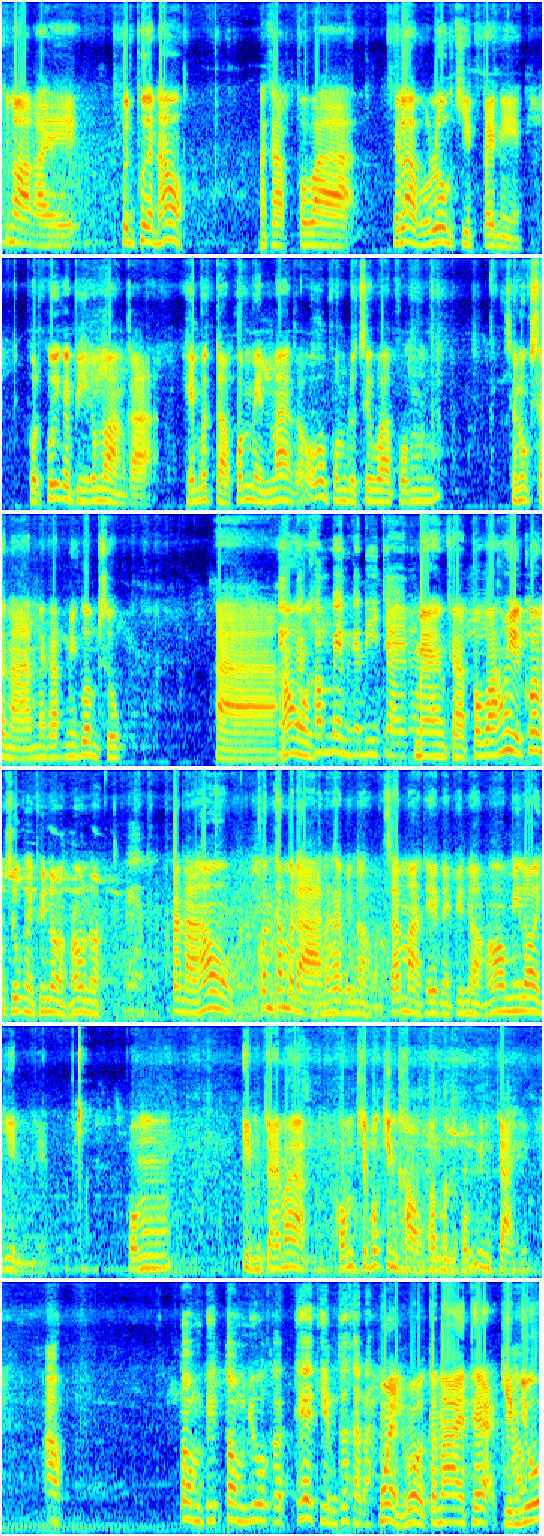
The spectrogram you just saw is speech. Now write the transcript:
พี่น้องไอ้เพื่อนๆเฮานะครับ เพราะว่าเวลาผมลงคลิปไปนี่พูดคุยกับพี่กับน้องก็เห็นมาตอบคอมเมนต์มากก็โอ้ผมรู้สึกว่าผมสนุกสนานนะครับ มีความสุข อ่าเห็นเฮาแต่คอมเมนต์ก็ดีใจแล้วแมนครับเพราะว่าเฮาเห็นความสุขในพี่น้องเฮาเนาะแม่นขณะเฮาคนธรรมดานะครับพี่น้องสามารถเฮ็ดให้พี่น้องเฮามีรอยยิ้มนี่ผมอิ่มใจมาก ผมสิบ่กินข้าวครับมันผมอิ่มใจเอ้าต้มที่ต้มอยู่กับเททิมตัวสนะห้วยเว้าแตะนายแท้กินอยู่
